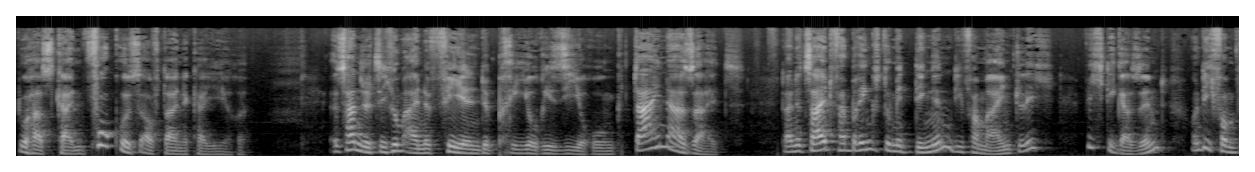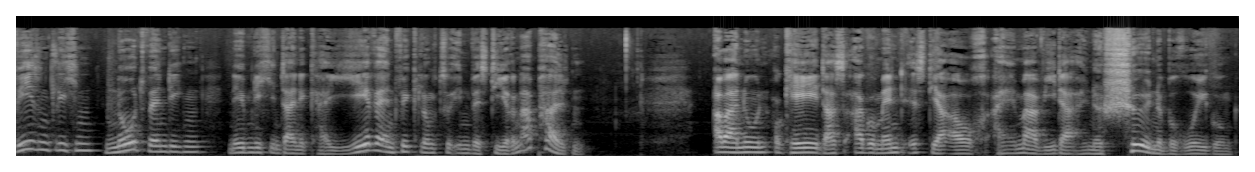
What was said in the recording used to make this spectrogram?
du hast keinen Fokus auf deine Karriere. Es handelt sich um eine fehlende Priorisierung deinerseits. Deine Zeit verbringst du mit Dingen, die vermeintlich wichtiger sind und dich vom Wesentlichen, Notwendigen, nämlich in deine Karriereentwicklung zu investieren, abhalten. Aber nun, okay, das Argument ist ja auch einmal wieder eine schöne Beruhigung,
